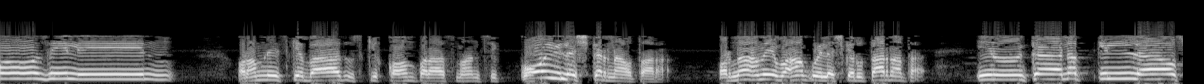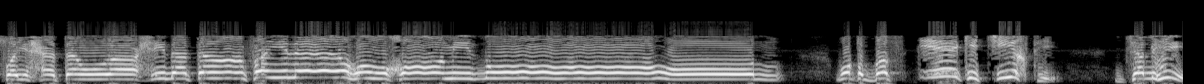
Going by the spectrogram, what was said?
منزلين اور ہم نے اس کے بعد اس کی قوم پر آسمان سے کوئی لشکر نہ اتارا اور نہ ہمیں وہاں کوئی لشکر اتارنا تھا۔ ان كانت الا صيحه واحده فاذا هم خامدون. وہ تو بس ایک ہی چیخ تھی، جب ہی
